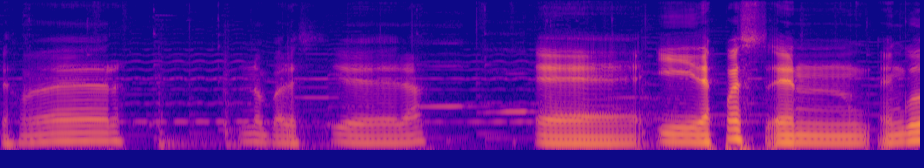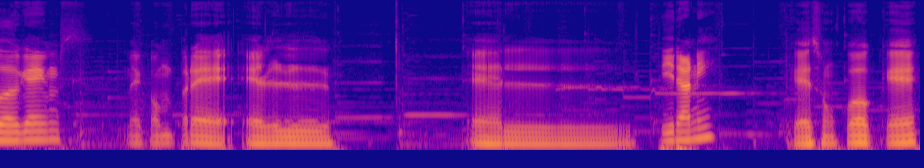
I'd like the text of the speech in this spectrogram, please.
déjame ver. No pareciera. Eh, y después en, en Google Games me compré el, el Tyranny, que es un juego que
